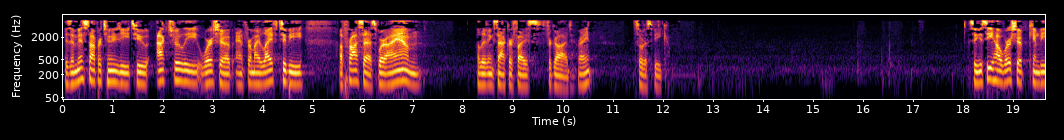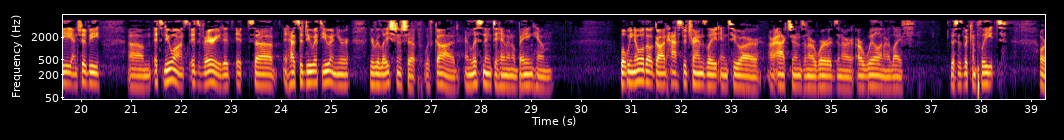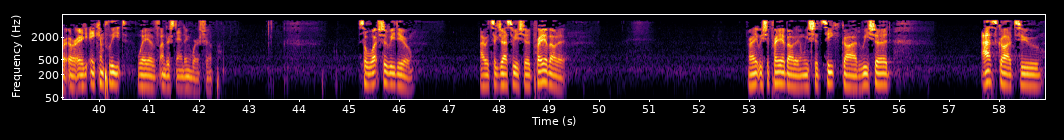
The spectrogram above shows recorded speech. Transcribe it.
is a missed opportunity to actually worship and for my life to be a process where I am a living sacrifice for God, right? So to speak. So you see how worship can be and should be. Um, it's nuanced. It's varied. It, it's uh, it has to do with you and your your relationship with God and listening to Him and obeying Him. What we know about God has to translate into our our actions and our words and our our will and our life. This is the complete or or a, a complete way of understanding worship. So what should we do? I would suggest we should pray about it. Right? We should pray about it and we should seek God. We should ask God to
